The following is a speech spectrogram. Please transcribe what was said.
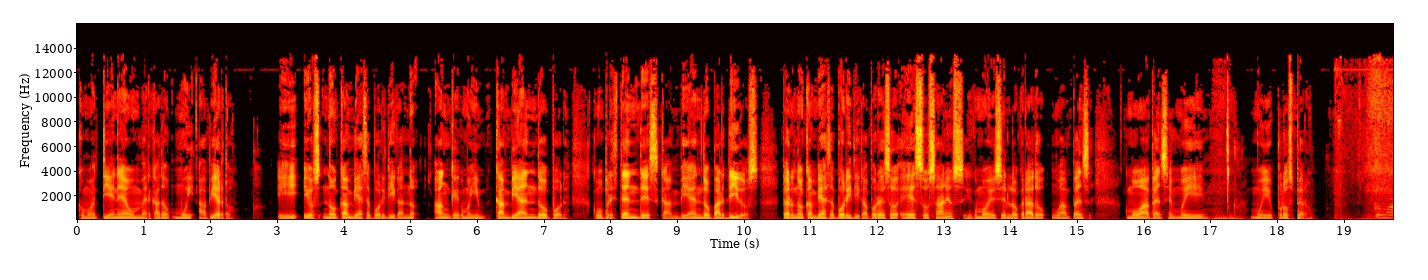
como tienen un mercado muy abierto y ellos no cambian esa política, no, aunque como cambiando por como presidentes, cambiando partidos, pero no cambia esa política. Por eso esos años y como es logrado un avance, como avance muy muy próspero. Como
